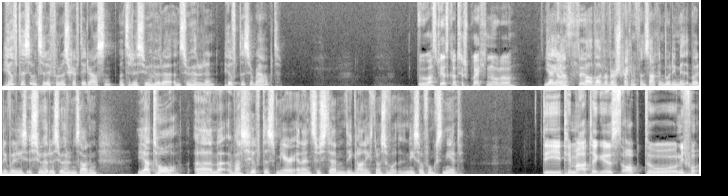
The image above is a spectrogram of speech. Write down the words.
hilft es unsere Führungskräfte draußen, unsere Zuhörer und Zuhörerinnen? Hilft es überhaupt? Was wir jetzt gerade hier sprechen, oder? Ja, genau. Ja, weil, weil, weil, wir sprechen von Sachen, wo die, wo die, wo die Zuhörer, Zuhörerinnen sagen, ja toll, ähm, was hilft es mir in einem System, die gar nicht, so, nicht so funktioniert? Die Thematik ist, ob du nicht von.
